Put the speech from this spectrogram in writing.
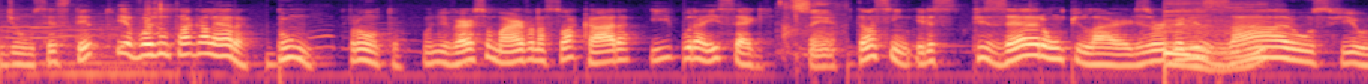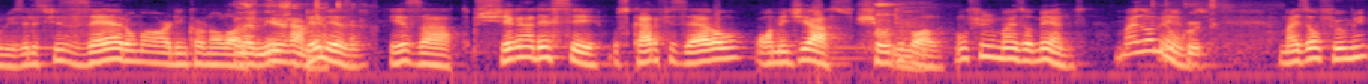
de um sexteto, e eu vou juntar a galera. Bum, pronto. Universo Marvel na sua cara e por aí segue. Sim. Então, assim, eles fizeram um pilar, eles organizaram os filmes, eles fizeram uma ordem cronológica. Planejamento. Beleza, cara. exato. Chega na DC, os caras fizeram Homem de Aço, show de bola. Um filme mais ou menos? Mais ou Eu menos. curto. Mas é um filme,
